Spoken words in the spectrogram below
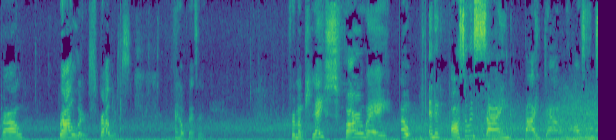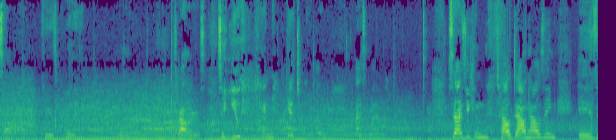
Brow, Brawlers, Brawlers. I hope that's it. From a place far away. Oh, and it also is signed by Danhausen, so it's really So you can get them as well. So as you can tell, Danhausen is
